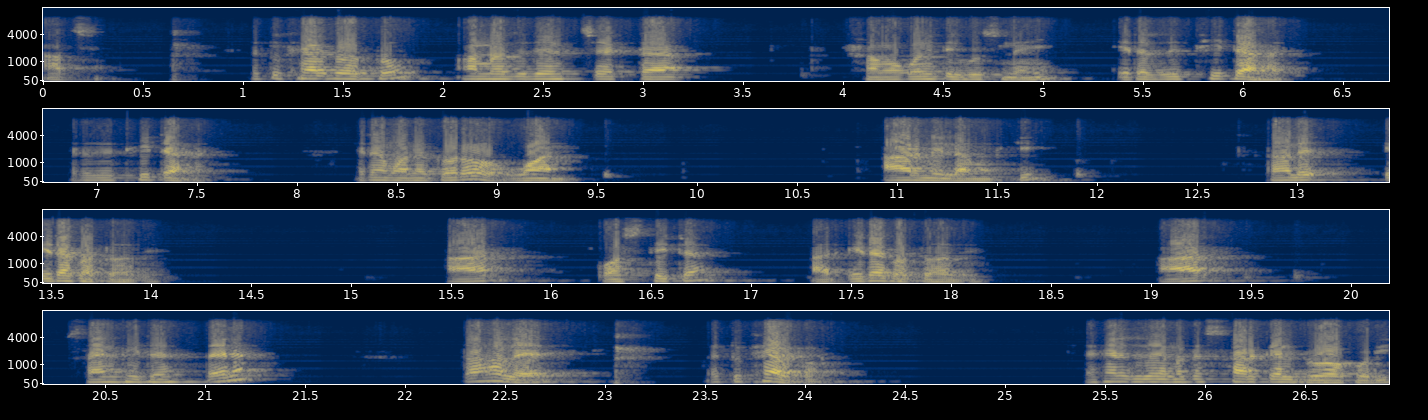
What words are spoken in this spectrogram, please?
আচ্ছা একটু খেয়াল করতো আমরা যদি হচ্ছে একটা সমকোণী ত্রিভুজ নেই, এটা যদি থিটা হয় এটা যদি থিটা হয় এটা মনে করো ওয়ান আর নিলাম আর কি। তাহলে এটা কত হবে? আর কস থিটা আর এটা কত হবে? আর সাইন থিটা তাই না? তাহলে একটু খেয়াল করো। এখানে যদি আমরা একটা সার্কেল ড্র করি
